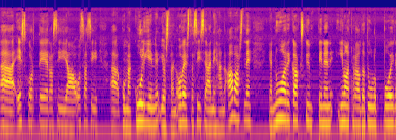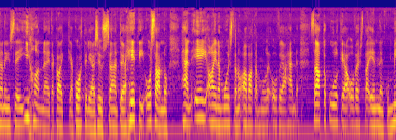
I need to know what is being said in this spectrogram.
ää, eskorteerasi ja osasi, ää, kun mä kuljin jostain ovesta sisään, niin hän avasi ne. Ja nuori kaksikymppinen Imatralta tullut poika, niin se ei ihan näitä kaikkia kohteliaisuussääntöjä heti osannut. Hän ei aina muistanut avata mulle ovea. Hän saattoi kulkea ovesta ennen kuin minä,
